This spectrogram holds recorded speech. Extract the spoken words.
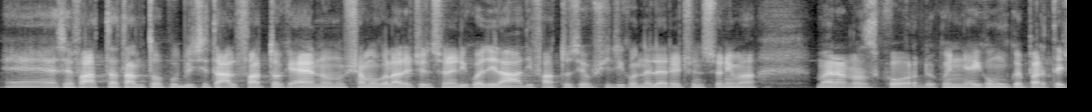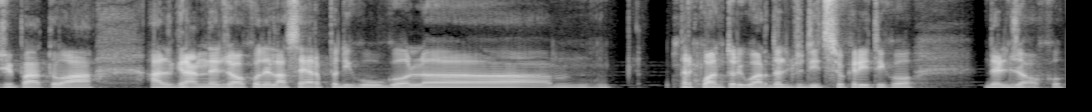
eh, si è fatta tanto pubblicità al fatto che non usciamo con la recensione di qua di là, di fatto si è usciti con delle recensioni ma, ma erano scordo, quindi hai comunque partecipato a, al grande gioco della SERP di Google uh, per quanto riguarda il giudizio critico del gioco.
